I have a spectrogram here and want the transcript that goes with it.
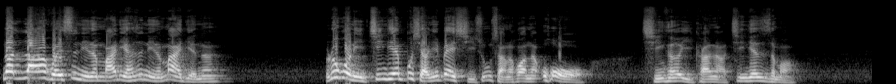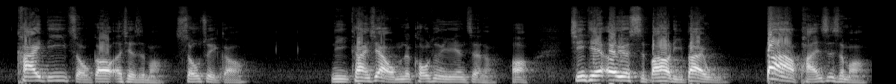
那拉回是你的买点还是你的卖点呢？如果你今天不小心被洗出场的话呢？哦，情何以堪啊！今天是什么？开低走高，而且什么收最高？你看一下我们的 c o t 的验证啊！啊，今天二月十八号礼拜五，大盘是什么？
